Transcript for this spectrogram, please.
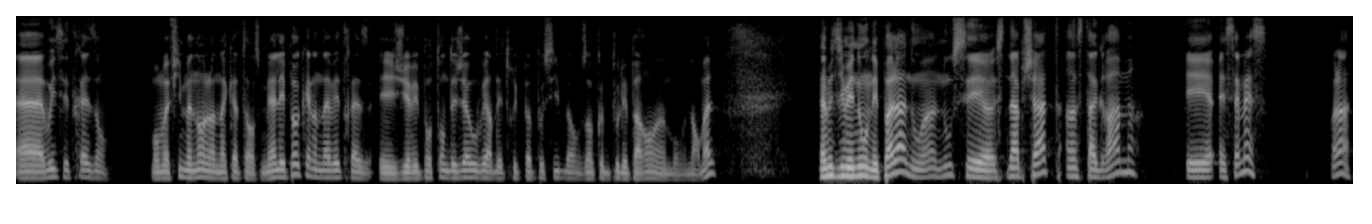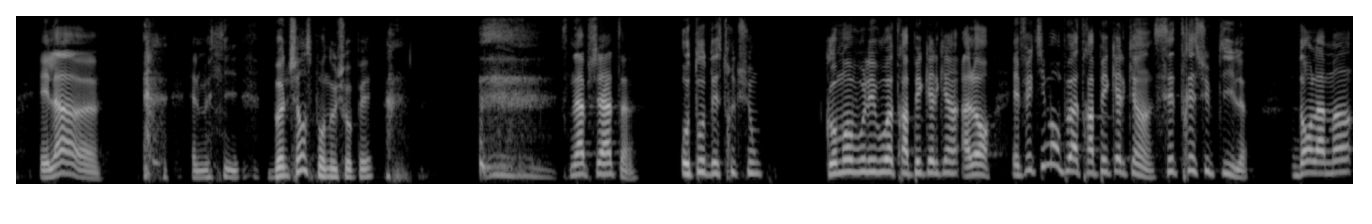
Euh, oui, c'est 13 ans. Bon, ma fille maintenant, elle en a 14. Mais à l'époque, elle en avait 13. Et lui avais pourtant déjà ouvert des trucs pas possibles en faisant comme tous les parents, hein, bon, normal. Elle me dit, mais nous, on n'est pas là, nous. hein. Nous, c'est euh, Snapchat, Instagram et SMS. Voilà. Et là, euh, elle me dit, bonne chance pour nous choper. Snapchat, autodestruction. Comment voulez-vous attraper quelqu'un? Alors, effectivement, on peut attraper quelqu'un. C'est très subtil. Dans la main,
